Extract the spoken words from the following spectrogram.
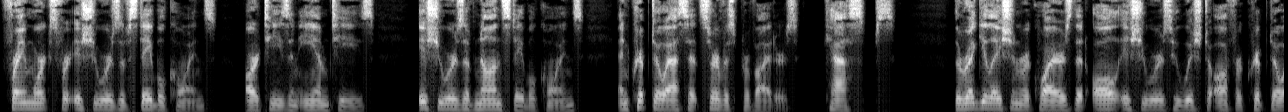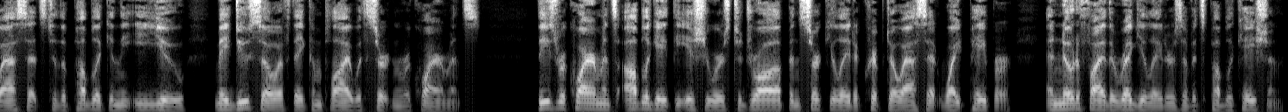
frameworks for issuers of stablecoins, ARTs and EMTs, issuers of non-stable coins, and crypto asset service providers, CASPs. The regulation requires that all issuers who wish to offer crypto assets to the public in the EU may do so if they comply with certain requirements. These requirements obligate the issuers to draw up and circulate a crypto asset white paper, and notify the regulators of its publication.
